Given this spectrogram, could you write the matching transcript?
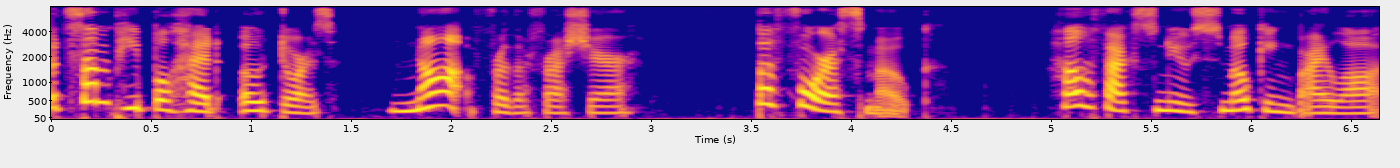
But some people head outdoors not for the fresh air, but for a smoke. Halifax's new smoking bylaw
